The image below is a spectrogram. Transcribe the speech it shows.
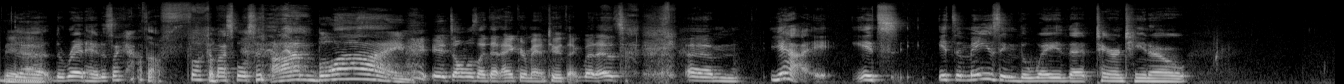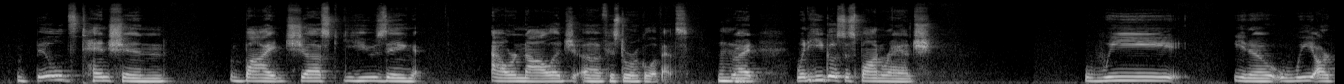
The the redhead is like, how the fuck am I supposed to? i'm blind it's almost like that Anchorman two thing, but it's, um, yeah, it- it's it's amazing the way that Tarantino builds tension by just using our knowledge of historical events, right? When he goes to Spahn Ranch, we you know we are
